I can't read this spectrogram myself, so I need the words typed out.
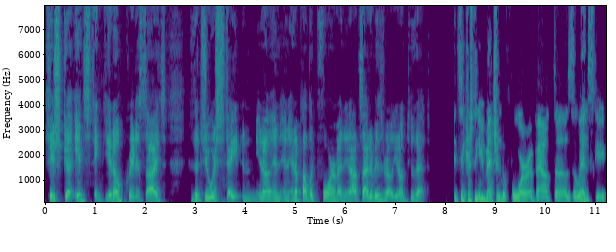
kishka instinct. You don't criticize the Jewish state and you know in, in, in a public forum and outside of Israel. You don't do that it's interesting you mentioned before about uh, Zelensky.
